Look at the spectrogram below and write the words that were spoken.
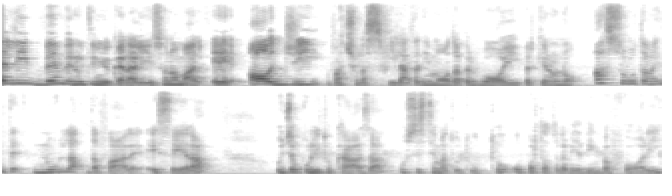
Benvenuti nel mio canale, io sono Amal e oggi faccio la sfilata di moda per voi perché non ho assolutamente nulla da fare. È sera, ho già pulito casa, ho sistemato tutto, ho portato la mia bimba fuori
